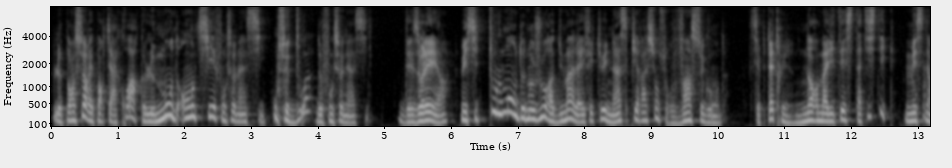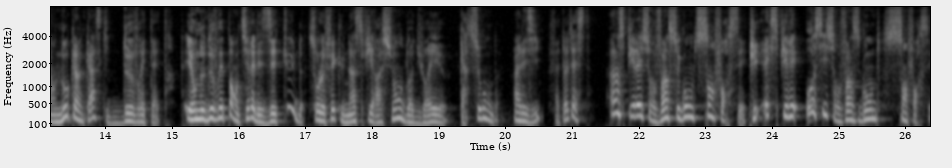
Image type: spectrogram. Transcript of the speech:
Le penseur est porté à croire que le monde entier fonctionne ainsi, ou se doit de fonctionner ainsi. Désolé, hein, mais si tout le monde de nos jours a du mal à effectuer une inspiration sur 20 secondes, c'est peut-être une normalité statistique, mais ce n'est en aucun cas ce qui devrait être. Et on ne devrait pas en tirer des études sur le fait qu'une inspiration doit durer 4 secondes. Allez-y, faites le test. Inspirez sur 20 secondes sans forcer, puis expirez aussi sur 20 secondes sans forcer.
